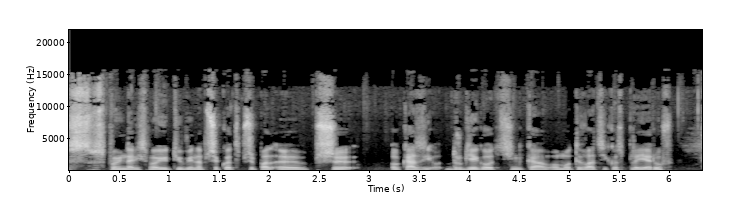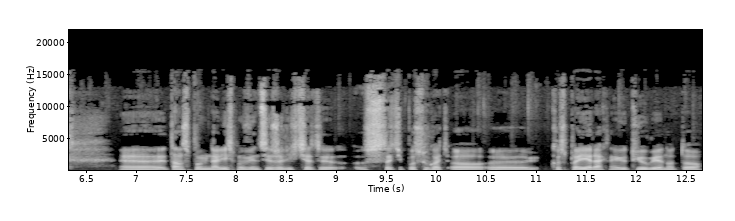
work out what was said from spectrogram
wspominaliśmy o YouTubie na przykład przy, e, przy okazji drugiego odcinka o motywacji cosplayerów. E, tam wspominaliśmy, więc jeżeli chcecie, chcecie posłuchać o e, cosplayerach na YouTubie, no to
